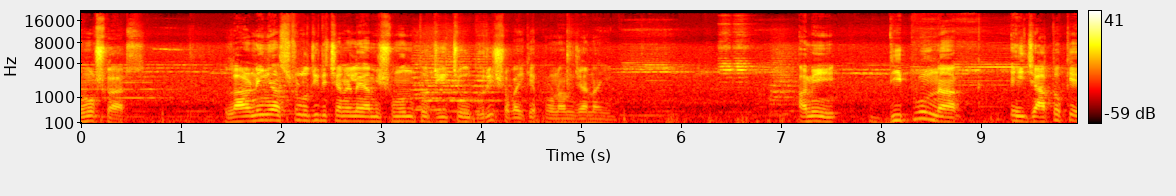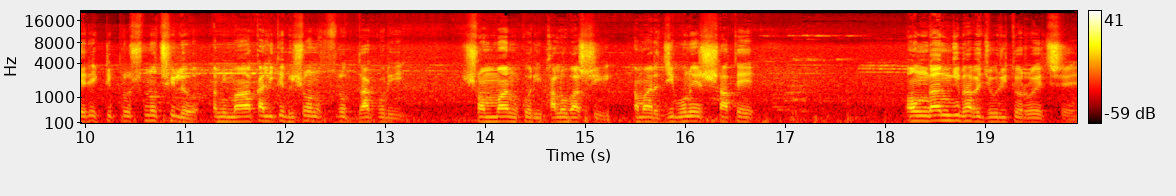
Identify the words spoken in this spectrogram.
নমস্কার। লার্নিং অ্যাস্ট্রোলজির চ্যানেলে আমি সুমন্ত জি চৌধুরী সবাইকে প্রণাম জানাই। আমি দীপু নাগ, এই জাতকের একটি প্রশ্ন ছিল, আমি মা কালীকে ভীষণ শ্রদ্ধা করি, সম্মান করি, ভালোবাসি, আমার জীবনের সাথে অঙ্গাঙ্গিভাবে জড়িত রয়েছে।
